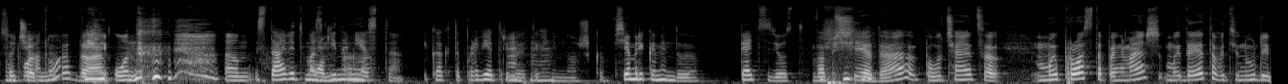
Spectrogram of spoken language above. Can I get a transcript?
Сочи, оно, он эм, ставит мозги на место и как-то проветривает их немножко. Всем рекомендую пять звезд. Вообще, да? Получается, мы просто, понимаешь, мы до этого тянули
